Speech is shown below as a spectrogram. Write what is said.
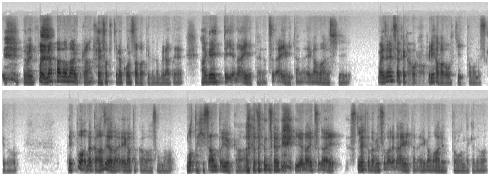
でも一方、田舎のなんか閉鎖的なコンサバティブな村で、あゲイって言えないみたいな、辛いみたいな映画もあるし、まあ、いずれにせよ結構振り幅が大きいと思うんですけど、で一方、なんかアジアの映画とかは、その、もっと悲惨というか、全然言えない、辛い、好きな人と結ばれないみたいな映画もあると思うんだけど、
